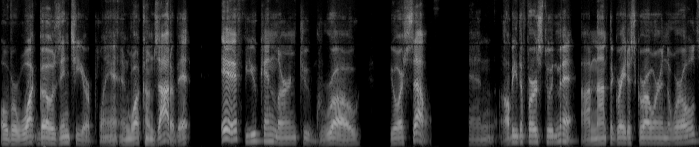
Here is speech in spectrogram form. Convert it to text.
over what goes into your plant and what comes out of it if you can learn to grow yourself. And I'll be the first to admit, I'm not the greatest grower in the world.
